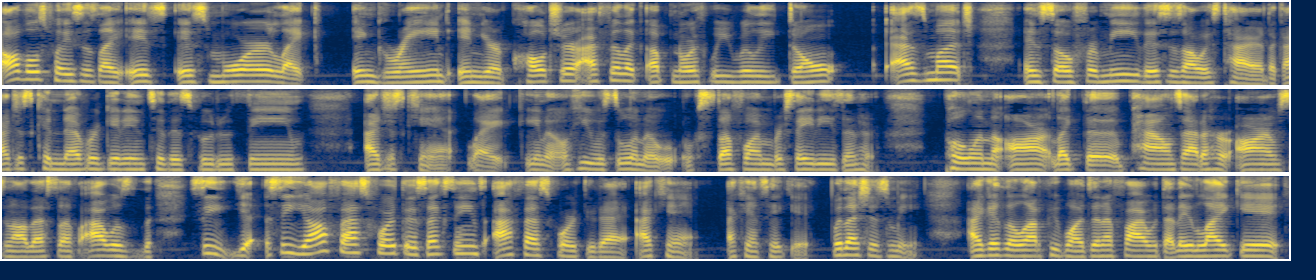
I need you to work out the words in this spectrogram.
all those places like it's it's more like ingrained in your culture. I feel like up north we really don't as much. And so for me, this is always tired. Like I just can never get into this voodoo theme. I just can't. Like, you know, he was doing a stuff on Mercedes and her pulling the arm like the pounds out of her arms and all that stuff. I was the, see yeah, see y'all fast forward through sex scenes. I fast forward through that. I can't. I can't take it. But that's just me. I that a lot of people identify with that. They like it.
